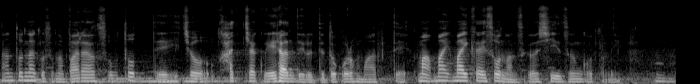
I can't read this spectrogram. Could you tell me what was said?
なんとなくそのバランスをとって一応発着選んでるってところもあって、まあ、毎回そうなんですけどシーズンごとに。うん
